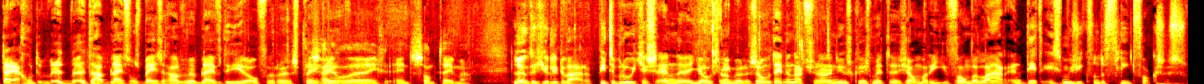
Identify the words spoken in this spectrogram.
Nou ja, goed, het, het blijft ons bezighouden. We blijven er hierover eh, Het is spreken. een heel interessant thema. Leuk dat jullie er waren. Pieter Broertjes en Joost Niemullen. Zometeen de Nationale Nieuwsquiz met Jean-Marie van der Laar. En dit is muziek van de Fleet Foxes.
